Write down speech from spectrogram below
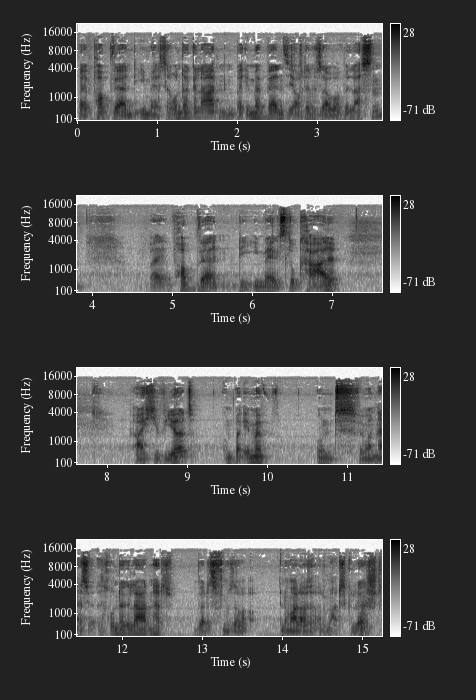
Bei POP werden die E-Mails heruntergeladen und bei IMAP werden sie auf dem Server belassen. Bei POP werden die E-Mails lokal archiviert und bei IMAP und wenn man es runtergeladen hat, wird es vom Server normalerweise automatisch gelöscht.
